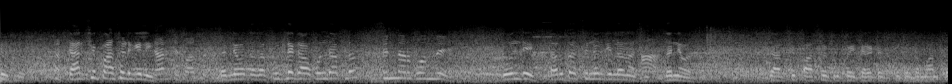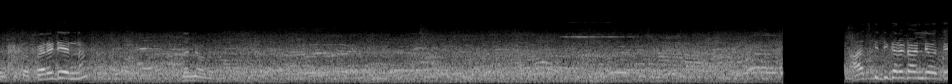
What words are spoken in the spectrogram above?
चारशे पासष्ट गेली. चारशे पाच धन्यवाद दादा. कुठले गाव कोणतं आपलं? सिन्नर गोंदे. दोन दे तालुका सिन्नर जिल्हा हां. नाशिक धन्यवाद. चारशे पासष्ट रुपये कॅरेट असतो त्याचा माल पाहू शकता. पॅरेटी आहे ना? धन्यवाद दादा. आज किती कॅरेट आणले होते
